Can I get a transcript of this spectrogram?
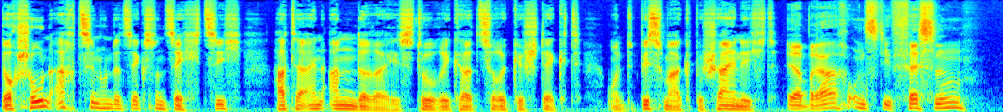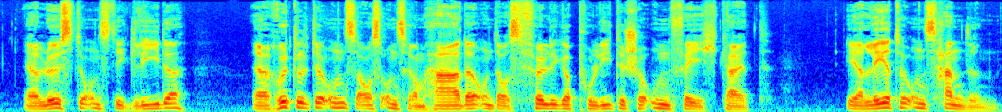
Doch schon 1866 hatte ein anderer Historiker zurückgesteckt und Bismarck bescheinigt: Er brach uns die Fesseln, er löste uns die Glieder, er rüttelte uns aus unserem Hader und aus völliger politischer Unfähigkeit. Er lehrte uns handeln.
